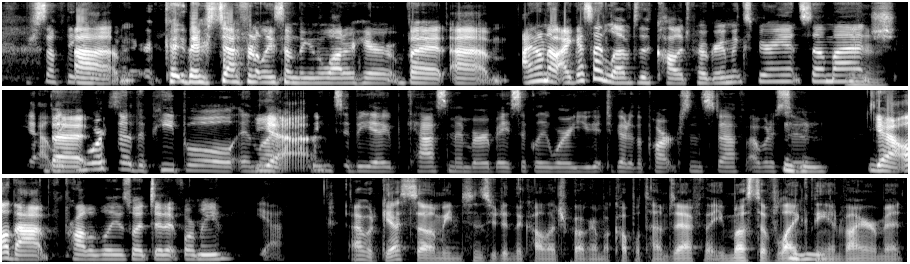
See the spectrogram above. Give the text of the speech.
There's something in Um, there. 'cause there's definitely something in the water here. But um, I don't know. I guess I loved the college program experience so much. Yeah, that- like more so the people and like Yeah. getting to be a cast member, basically, where you get to go to the parks and stuff. I would assume. Yeah, all that probably is what did it for me. Yeah. I would guess so. I mean, since you did the college program a couple times after that, you must have liked Mm-hmm. the environment.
